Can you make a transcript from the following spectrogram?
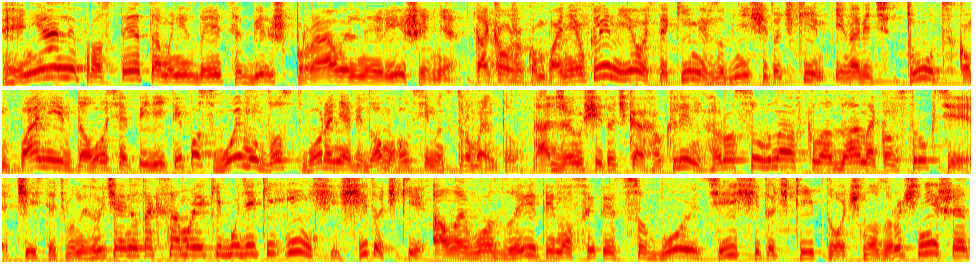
Геніальне, просте та мені здається більш правильне рішення. Також у компанії Оклін є ось такі міжзубні щіточки, і навіть тут компанії вдалося підійти по-своєму до створення відомого всім інструменту. Адже у щіточках Оклін розсувна складана конструкція. Чистять вони звичайно так само, як і будь-які інші щіточки, але возити носити з собою ці щіточки точно зручніше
